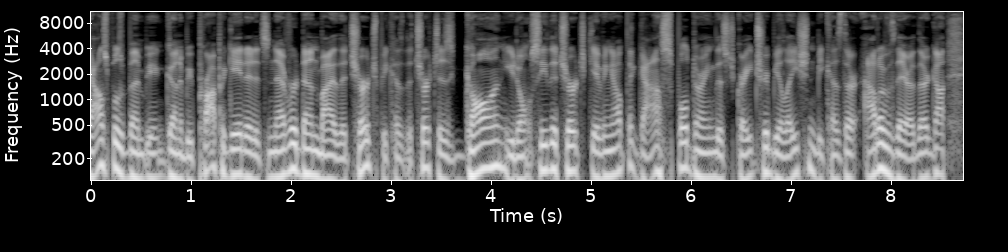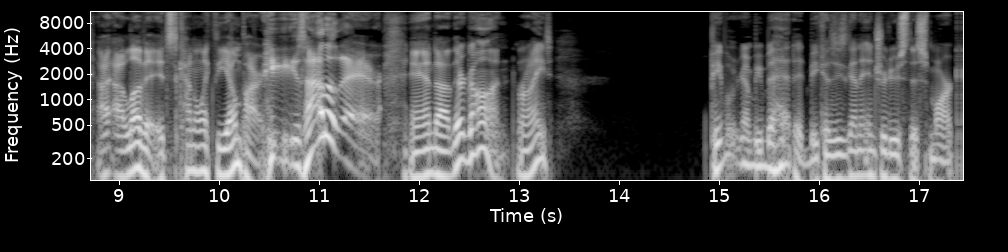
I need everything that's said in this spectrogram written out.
gospel is going to be propagated. It's never done by the church because the church is gone. You don't see the church giving out the gospel during this great tribulation because they're out of there. They're gone. I, I love it. It's kind of like the umpire. He's out of there. And uh, they're gone right? People are going to be beheaded because he's going to introduce this mark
